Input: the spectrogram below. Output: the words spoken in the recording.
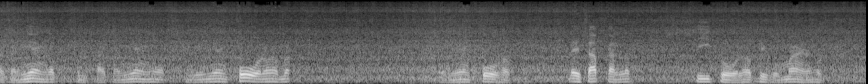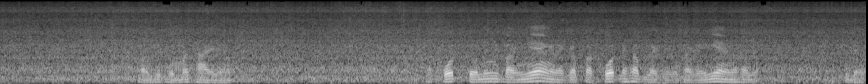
ปากกันย่งครับเป็นปากกันย่งครับเป็นย่งโค้นะครับนะเป็นย่งโค้ครับ ได้ซับกันแล้วที่โตแล้วครับที่ผมมานะครับ ตอนที่ผมมาไทยนะครับปลาคดตัวนึงปลาแง่งอะไรกับปลาคดนะครับอะไรกับปลาแง่งนะครับเนี่ยที่เดีย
